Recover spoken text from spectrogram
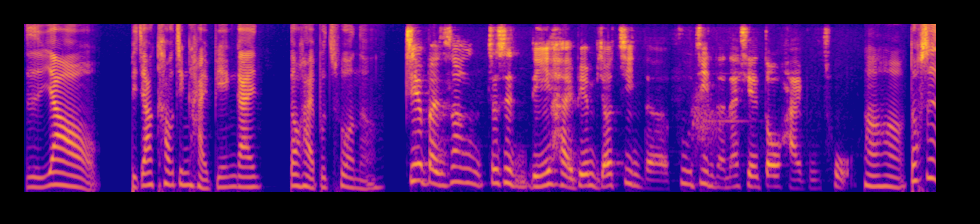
只要比较靠近海边，应该都还不错呢？基本上就是离海边比较近的，附近的那些都还不错。嗯哼，都是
